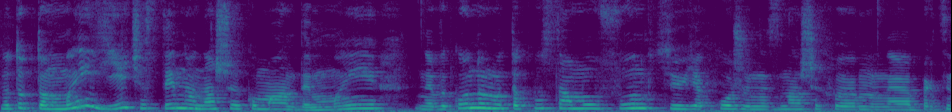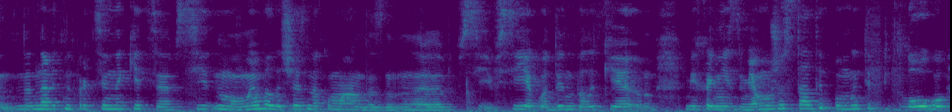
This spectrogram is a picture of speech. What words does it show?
Ну тобто ми є частиною нашої команди. Ми виконуємо таку саму функцію, як кожен із наших ем, е, навіть не працівники, це всі ну, ми величезна команда, е, всі, всі як один великий ем, механізм. Я можу стати помити підлогу,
